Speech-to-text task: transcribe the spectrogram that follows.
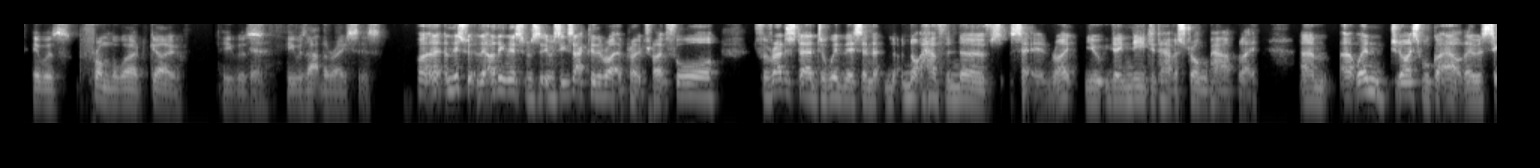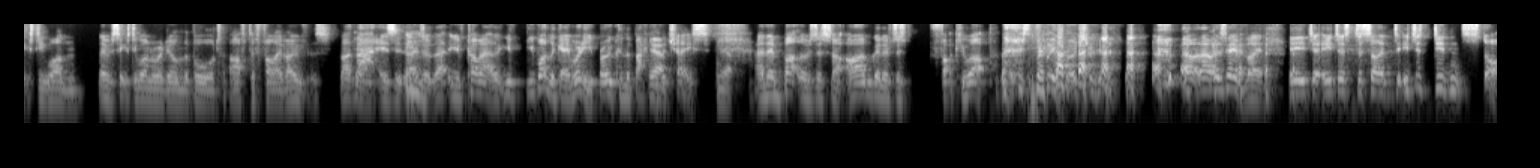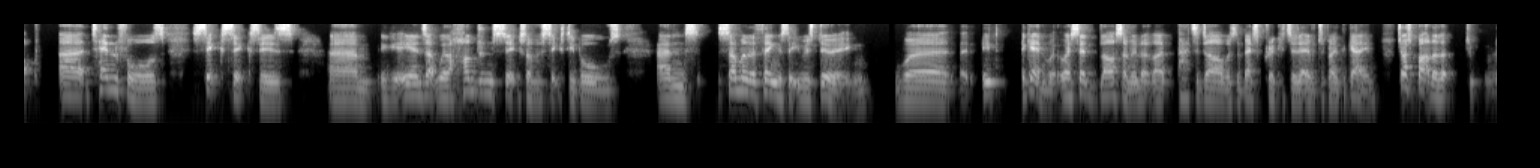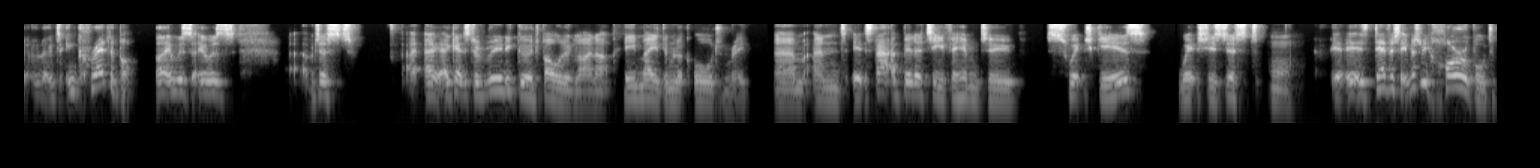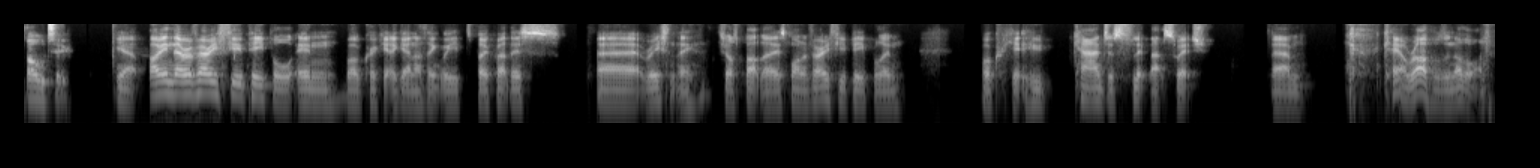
It was from the word go. He was yeah. he was at the races. Well, and this I think this was it was exactly the right approach, right? For for Rajasthan to win this and not have the nerves set in, right? You they needed to have a strong power play. Um, uh, when Jaiswal got out, they were 61. They were 61 already on the board after five overs. Like yeah. that is it. That, you've come out. You've, you've won the game already. You've broken the back yeah. of the chase. Yeah. And then Buttler was just like, "I'm going to just fuck you up." That's pretty much that, that, was him. Like he, he just decided. He just didn't stop. Uh, 10 fours, six sixes. Um, he ends up with 106 of the 60 balls, and some of the things that he was doing were it again. I said last time it looked like Patidar was the best cricketer ever to play the game. Jos Buttler looked, looked incredible. Like it was it was uh, just against a really good bowling lineup. He made them look ordinary, um, and it's that ability for him to switch gears, which is just. Mm. it is devastating. It must be horrible to bowl to. Yeah, I mean, there are very few people in world cricket. Again, I think we spoke about this uh, recently. Jos Buttler is one of very few people in world cricket who can just flip that switch. Um, KL Rahul's another one,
